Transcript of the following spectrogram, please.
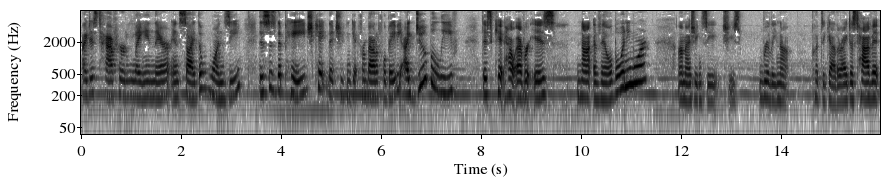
I just have her laying there inside the onesie. This is the Paige kit that you can get from Bountiful Baby. I do believe this kit, however, is not available anymore. Um, as you can see, she's really not put together. I just have it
